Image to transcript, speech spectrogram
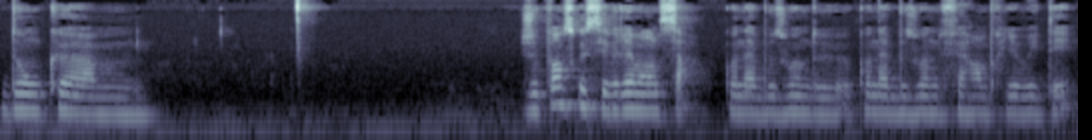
Donc, euh, je pense que c'est vraiment ça qu'on a, besoin qu'on a besoin de faire en priorité.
